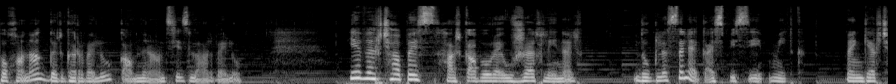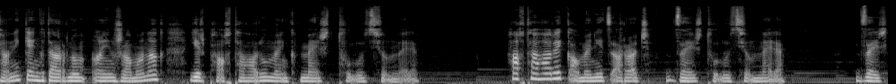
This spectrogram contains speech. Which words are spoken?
փոխանակ գրգռվելու կամ նրանցից լարվելու։ Եվ վերջապես հարկավոր է ուժեղ լինել։ Դուք լսել եք այսպիսի միտք։ Մենք երջանիկ ենք դառնում այն ժամանակ, երբ հաղթահարում ենք մեր թուլությունները։ Հաղթահարեք ամենից առաջ ձեր թուլությունները։ Ձեր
